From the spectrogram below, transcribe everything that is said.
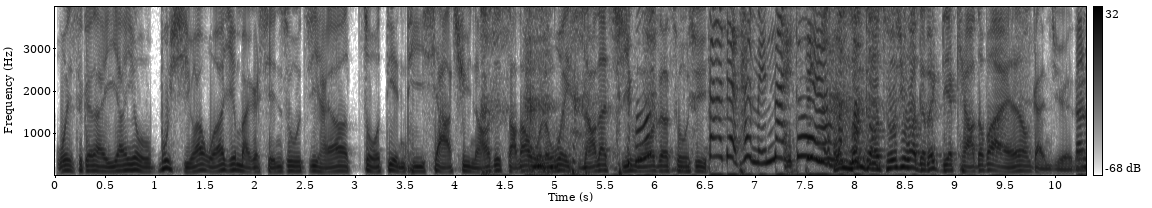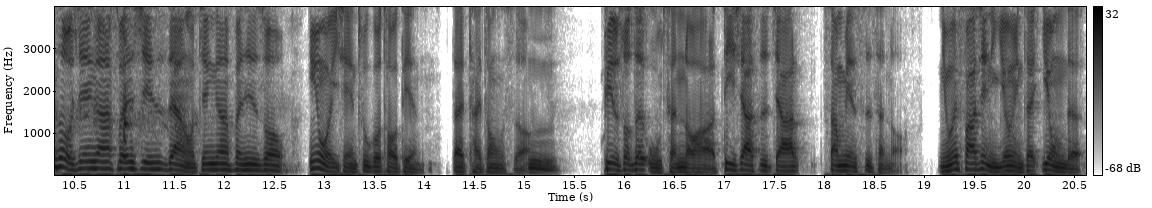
我也是跟他一样，因为我不喜欢，我要先买个咸酥鸡，还要坐电梯下去，然后就找到我的位置，然后再骑摩托车出去。大家也太没耐心了。我门口出去，我得被别卡都拜那种感觉。但是我今天跟他分析是这样，我今天跟他分析说，因为我以前也住过透天。在台中的时候，嗯，譬如说这五层楼哈，地下室加上面四层楼，你会发现你永远在用的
